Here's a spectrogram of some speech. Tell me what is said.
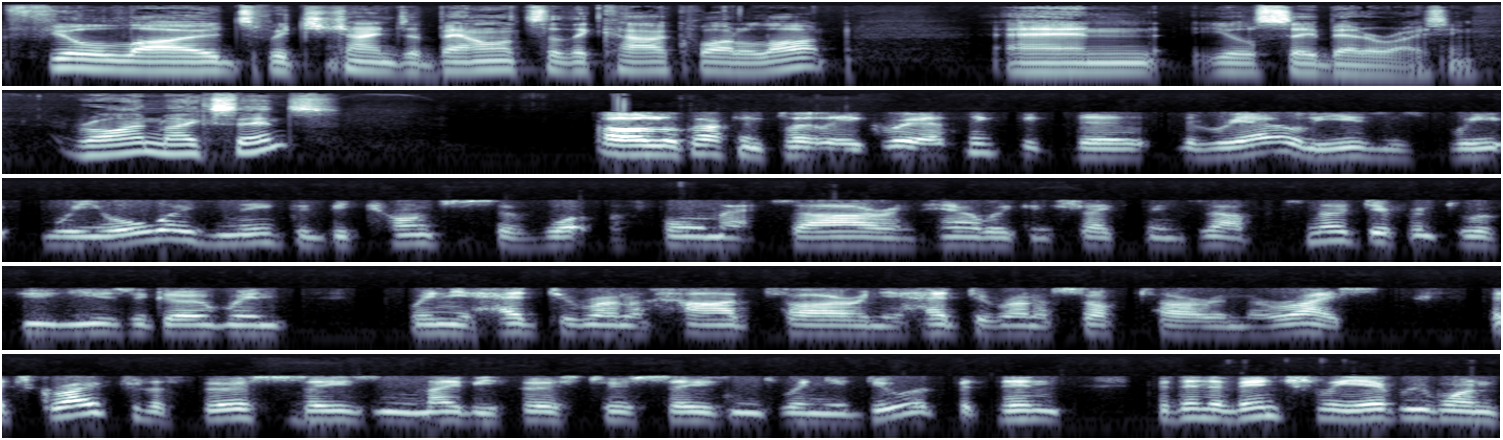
fuel loads, which change the balance of the car quite a lot, and you'll see better racing. Ryan, makes sense? Oh, look, I completely agree. I think that the, the reality is, is we, we always need to be conscious of what the formats are and how we can shake things up. It's no different to a few years ago when, when you had to run a hard tyre and you had to run a soft tyre in the race. It's great for the first season, maybe first two seasons when you do it, but then but then eventually everyone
